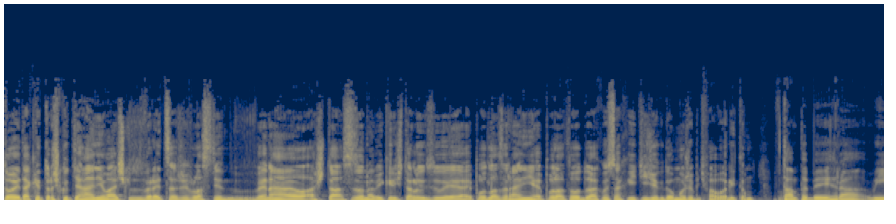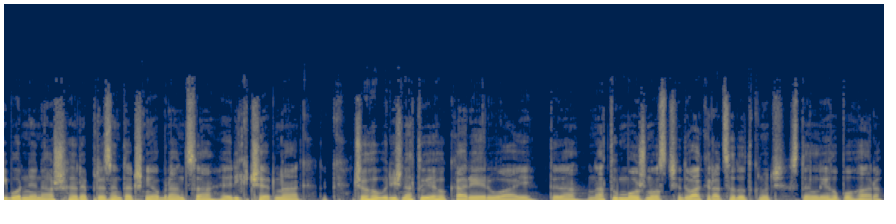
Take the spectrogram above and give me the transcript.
to je také trošku ťahanie mačky z vreca, že vlastne v NHL až tá sezóna vykryštalizuje aj podľa zranení, aj podľa toho, ako sa chytí, že kto môže byť favoritom. V Tampa Bay hrá výborne náš reprezentačný obranca Erik Černák. Tak čo hovoríš na tú jeho kariéru aj teda na tú možnosť dvakrát sa dotknúť Stanleyho pohára?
